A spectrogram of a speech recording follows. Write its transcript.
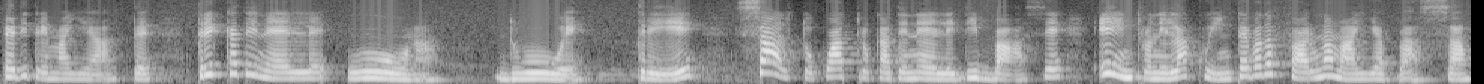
e eh, di 3 maglie alte. 3 catenelle 1 2 3 salto 4 catenelle di base entro nella quinta e vado a fare una maglia bassa.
